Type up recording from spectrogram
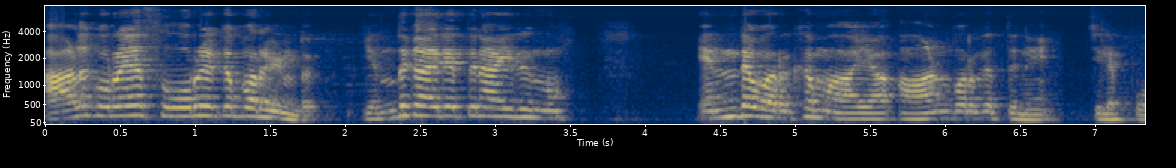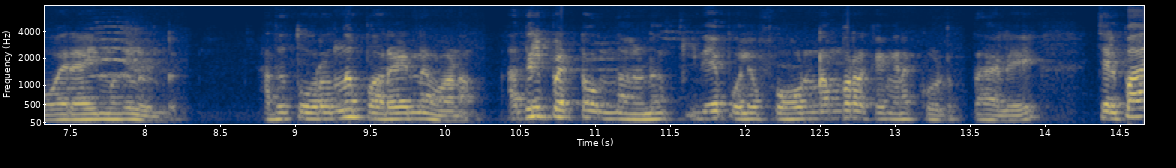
ആൾ കുറെ സോറി ഒക്കെ പറയുന്നുണ്ട്. എന്ത് കാര്യത്തിനായിരുന്നു? എന്റെ വർഗമായ ആൺവർഗത്തിന് ചില പോരായ്മകളുണ്ട്. അത് തുറന്ന് പറയുന്ന വേണം. അതിൽപ്പെട്ട ഒന്നാണ് ഇതേപോലെ ഫോൺ നമ്പറൊക്കെ ഇങ്ങനെ കൊടുത്താൽ ചിലപ്പോൾ ആ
